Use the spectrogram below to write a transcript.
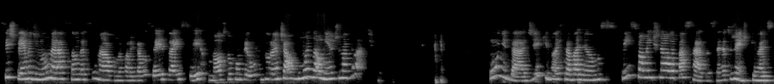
Sistema de numeração decimal, como eu falei para vocês, vai ser o nosso conteúdo durante algumas aulinhas de matemática. Unidade que nós trabalhamos principalmente na aula passada, certo, gente? Porque nós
